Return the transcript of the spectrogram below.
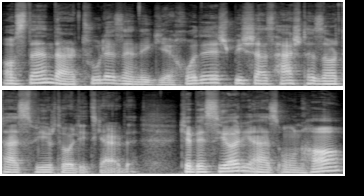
آستن در طول زندگی خودش بیش از 8000 تصویر تولید کرده که بسیاری از اونها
